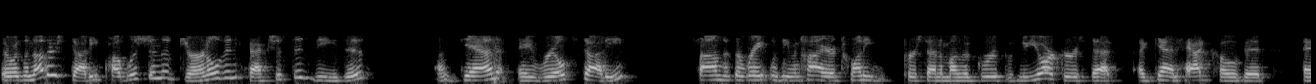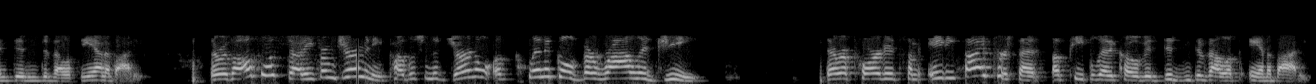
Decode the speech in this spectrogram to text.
There was another study published in the Journal of Infectious Diseases, again, a real study, found that the rate was even higher, 20% among a group of New Yorkers that, again, had COVID and didn't develop the antibodies. There was also a study from Germany published in the Journal of Clinical Virology that reported some 85% of people that had COVID didn't develop antibodies.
